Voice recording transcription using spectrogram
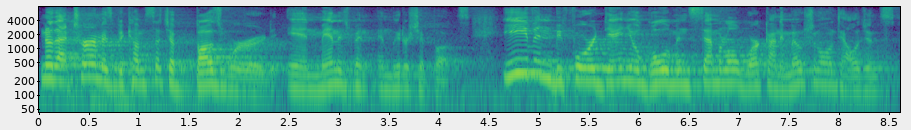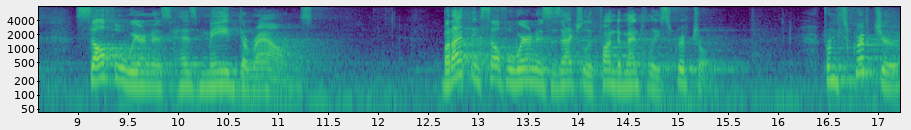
You know, that term has become such a buzzword in management and leadership books. Even before Daniel Goleman's seminal work on emotional intelligence, self awareness has made the rounds. But I think self awareness is actually fundamentally scriptural. From Scripture,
